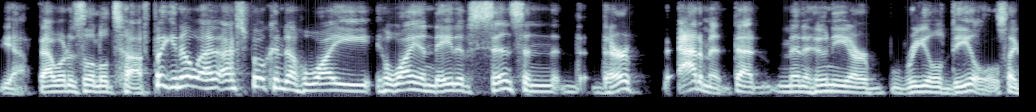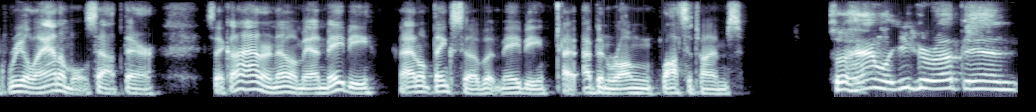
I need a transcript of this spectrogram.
yeah, that one was a little tough. But you know, I, have spoken to Hawaii Hawaiian natives since, and they're adamant that Menehune are real deals, like real animals out there. It's like I don't know, man. Maybe I don't think so, but maybe I, have been wrong lots of times. So, Hammel, you grew up in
